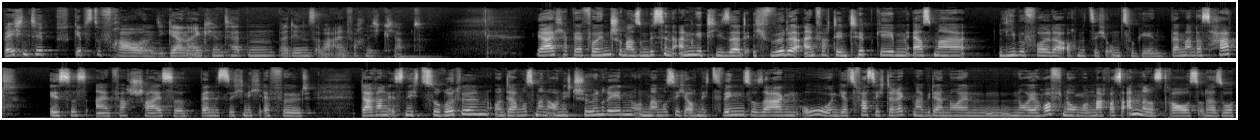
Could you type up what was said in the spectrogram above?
Welchen Tipp gibst du Frauen, die gern ein Kind hätten, bei denen es aber einfach nicht klappt? Ja, ich habe ja vorhin schon mal so ein bisschen angeteasert. Ich würde einfach den Tipp geben, erstmal liebevoll da auch mit sich umzugehen. Wenn man das hat, ist es einfach scheiße, wenn es sich nicht erfüllt. Daran ist nichts zu rütteln und da muss man auch nicht schönreden und man muss sich auch nicht zwingen zu sagen, oh, und jetzt fasse ich direkt mal wieder neue, neue Hoffnung und mache was anderes draus oder so.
